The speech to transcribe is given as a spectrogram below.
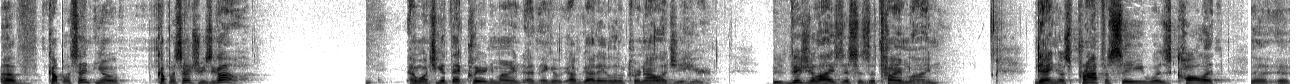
of a couple of, you know, a couple of centuries ago. I want you to get that clear in your mind. I think I've got a little chronology here. Visualize this as a timeline. Daniel's prophecy was, call it the uh,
